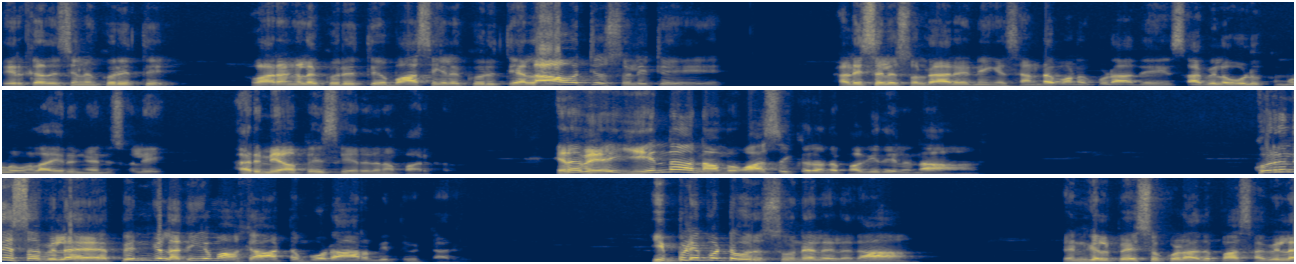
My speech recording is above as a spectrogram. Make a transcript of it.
தீர்க்கதரிசனம் குறித்து வரங்களை குறித்து பாஷைகளை குறித்து எல்லாவற்றையும் சொல்லிட்டு கடைசியில் சொல்றாரு நீங்க சண்டை பண்ணக்கூடாது சபையில ஒழுக்கமுள்ளவங்களா இருங்கன்னு சொல்லி அருமையாக பேசுகிறத நான் பார்க்குறேன். எனவே என்ன நாம வாசிக்கிற அந்த பகுதியிலனா குறைந்த சபையில பெண்கள் அதிகமாக ஆட்டம் போட ஆரம்பித்து விட்டார்கள். இப்படிப்பட்ட ஒரு சூழ்நிலையில தான் பெண்கள் பேசக்கூடாதுப்பா சபையில.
